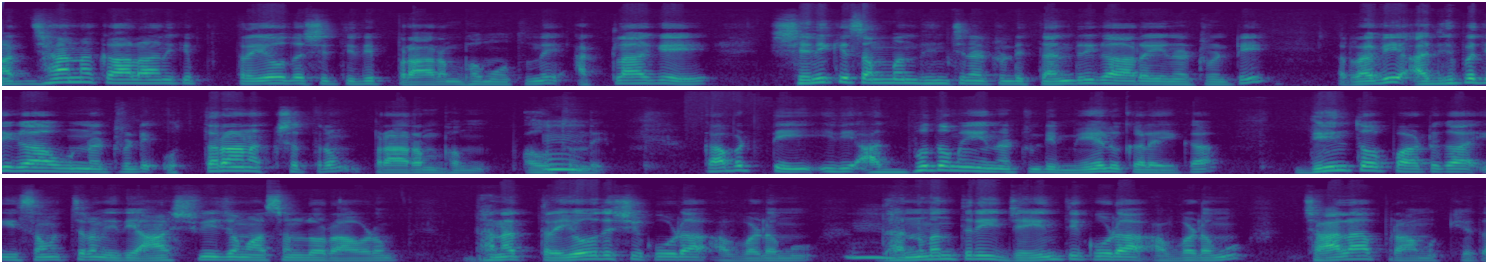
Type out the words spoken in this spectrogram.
మధ్యాహ్న కాలానికి త్రయోదశి తిథి ప్రారంభమవుతుంది. అట్లాగే శనికి సంబంధించినటువంటి తండ్రి గారైనటువంటి రవి అధిపతిగా ఉన్నటువంటి ఉత్తరా నక్షత్రం ప్రారంభం అవుతుంది. కాబట్టి ఇది అద్భుతమైనటువంటి మేలు కలయిక దీంతో పాటుగా ఈ సంవత్సరం ఇది ఆశ్వీజ మాసంలో రావడం ధన త్రయోదశి కూడా అవ్వడము ధన్వంతరి జయంతి కూడా అవ్వడము చాలా ప్రాముఖ్యత.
